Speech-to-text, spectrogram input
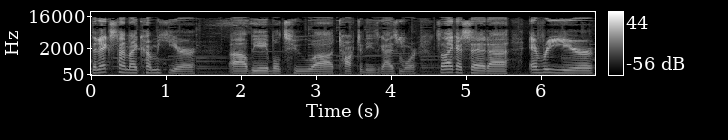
the next time I come here, I'll be able to uh, talk to these guys more. So like I said, uh, every year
